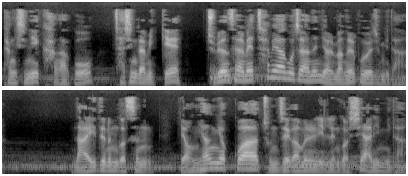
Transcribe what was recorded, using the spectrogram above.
당신이 강하고 자신감 있게 주변 삶에 참여하고자 하는 열망을 보여줍니다. 나이 드는 것은 영향력과 존재감을 잃는 것이 아닙니다.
